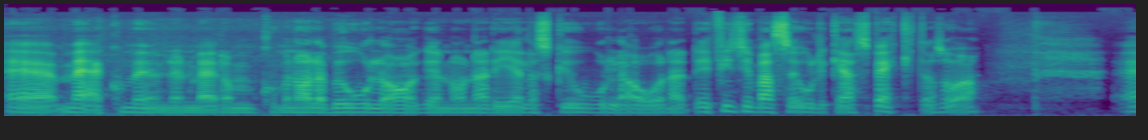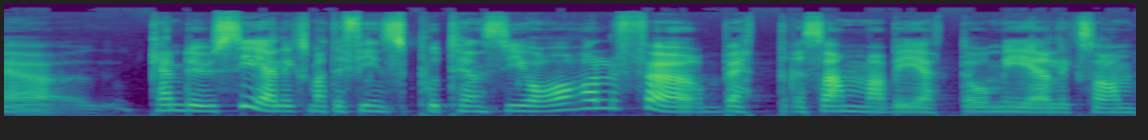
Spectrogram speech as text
eh, med kommunen, med de kommunala bolagen och när det gäller skola och när, det finns ju massa olika aspekter så. Eh, kan du se liksom att det finns potential för bättre samarbete och mer liksom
